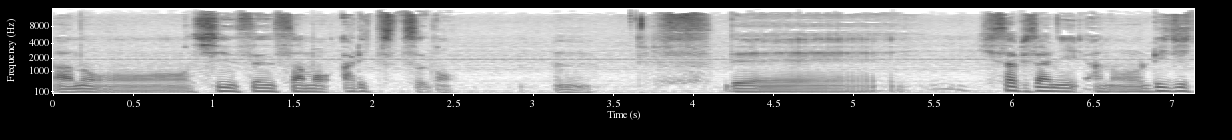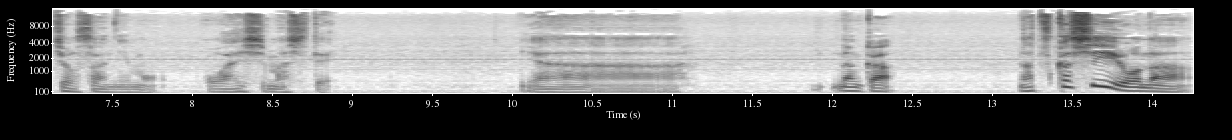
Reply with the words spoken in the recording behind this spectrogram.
あのー新鮮さもありつつの、うん、で久々にあの理事長さんにもお会いしまして。いやーなんか懐かしいような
